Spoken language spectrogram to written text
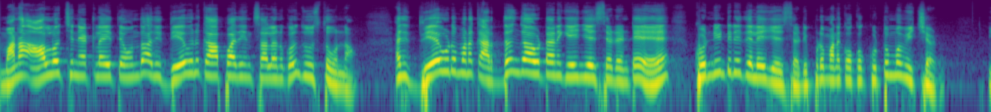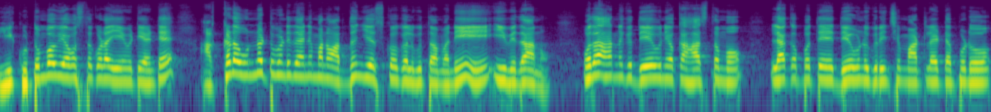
మన ఆలోచన ఎట్లయితే ఉందో అది దేవునికి ఆపాదించాలనుకొని చూస్తూ ఉన్నాం. అది దేవుడు మనకు అర్థం కావటానికి ఏం చేశాడంటే కొన్నింటిని తెలియజేశాడు. ఇప్పుడు మనకు ఒక కుటుంబం ఇచ్చాడు. ఈ కుటుంబ వ్యవస్థ కూడా ఏమిటి అంటే అక్కడ ఉన్నటువంటి దాన్ని మనం అర్థం చేసుకోగలుగుతామని ఈ విధానం. ఉదాహరణకు దేవుని యొక్క హస్తమో లేకపోతే దేవుని గురించి మాట్లాడేటప్పుడు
